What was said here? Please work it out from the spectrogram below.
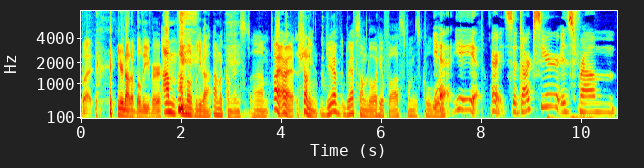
but you're not a believer I'm I'm not a believer. I'm not convinced. Um, all right, all right. Charlene, do you have do you have some lore here for us from this cool world? Yeah, yeah, yeah. All right. So Darkseer is from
